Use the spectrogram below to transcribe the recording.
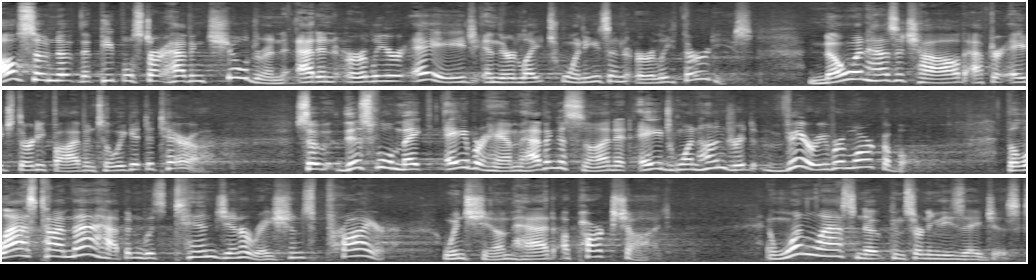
Also, note that people start having children at an earlier age in their late 20s and early 30s. No one has a child after age 35 until we get to Terah. So, this will make Abraham having a son at age 100 very remarkable. The last time that happened was 10 generations prior when Shem had Arpachshad. And one last note concerning these ages.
